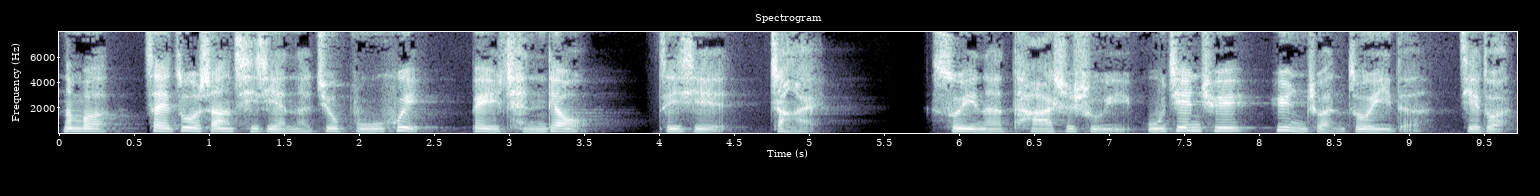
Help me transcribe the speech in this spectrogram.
那么在座上期间呢，就不会被沉掉。这些障碍，所以呢，它是属于无间缺运转作意的阶段。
